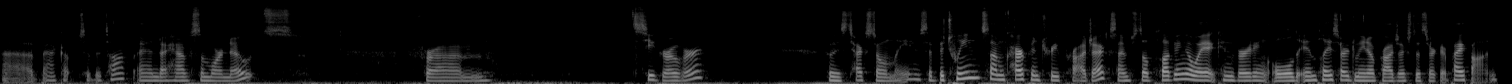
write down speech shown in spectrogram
Uh, back up to the top, and I have some more notes from C. Grover, who is text only. He said, Between some carpentry projects, I'm still plugging away at converting old in place Arduino projects to CircuitPython.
